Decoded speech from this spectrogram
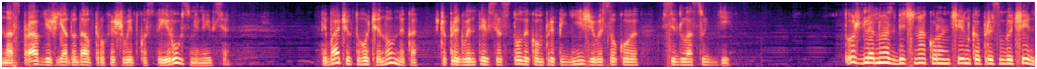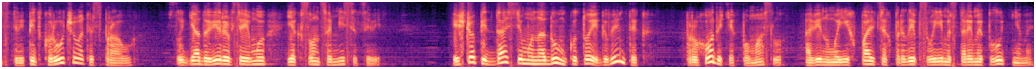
Насправді ж я додав трохи швидкості, і рух змінився. Ти бачив того чиновника, що пригвинтився столиком при підніжжі високого сідла судді. Тож для нас бічна корончинка при судочинстві підкручувати справу. Суддя довірився йому, як сонце місяцеві. І що піддасть йому на думку той гвинтик, проходить, як по маслу, а він у моїх пальцях прилип своїми старими плутнями.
